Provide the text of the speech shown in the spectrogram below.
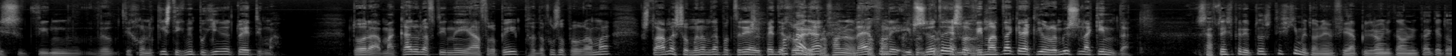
της, την, δε- τη χρονική στιγμή που γίνεται το αίτημα. Τώρα, μακάρι όλοι αυτοί οι νέοι άνθρωποι που θα ενταχθούν στο πρόγραμμα, στο άμεσο μέλλον μετά από τρία ή πέντε Μακάρι, χρόνια, προφανώς, να έχουν προφανώς, υψηλότερα προφανώς. εισοδήματα και να κληρονομήσουν ακίνητα. Σε αυτές τις περιπτώσεις, τι ισχύει με τον έμφυα; Πληρώνει κανονικά και το,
